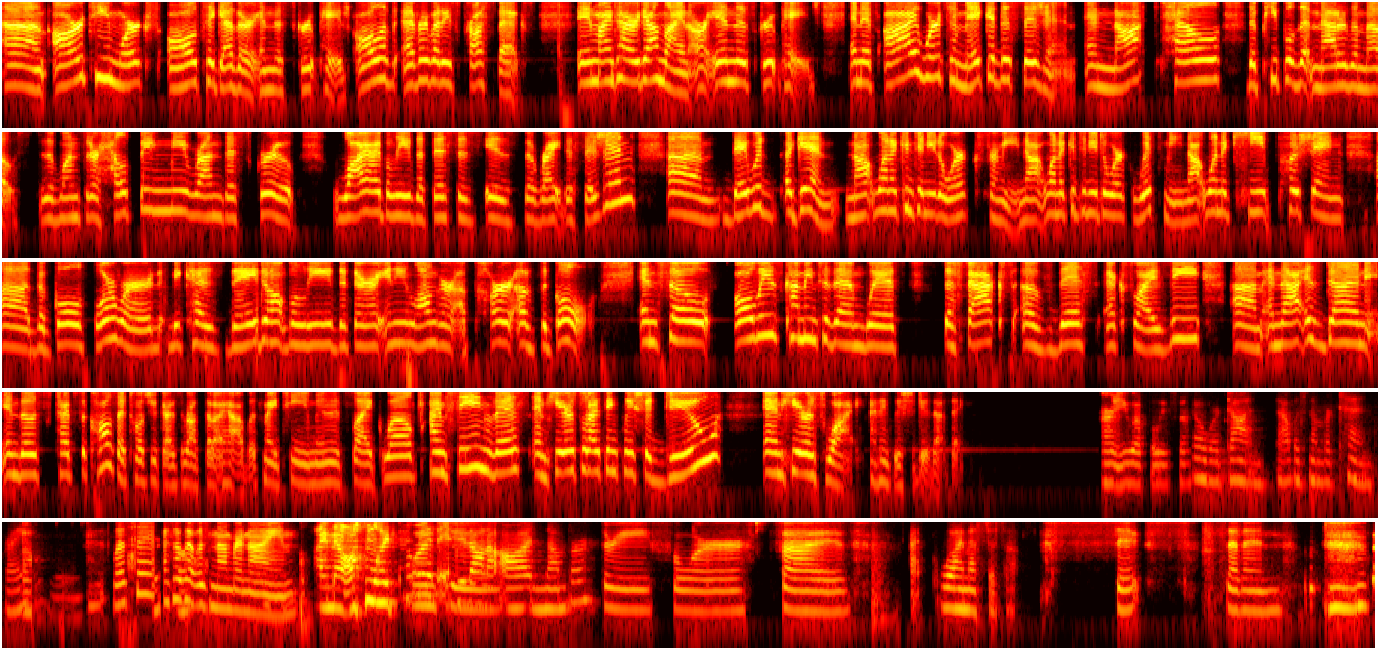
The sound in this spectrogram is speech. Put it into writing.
um, our team works all together in this group page. All of everybody's prospects in my entire downline are in this group page. And if I were to make a decision and not tell the people that matter the most, the ones that are helping me run this group, why I believe that this is is the right decision, um, they would again not want to continue to work for me, not want to continue to work with me, not want to keep pushing uh, the goal forward because they don't believe that they're any longer a part of the goal, and so always coming to them with the facts of this xyz um, and that is done in those types of calls i told you guys about that i have with my team and it's like well i'm seeing this and here's what i think we should do and here's why i think we should do that thing Aren't you up, Elisa? No, we're done. That was number 10, right? Oh. Was it? I thought that was number nine. I know. I'm like, No, One, we have ended on an odd number. Three, four, five, I, well, I messed us up. Six, seven,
